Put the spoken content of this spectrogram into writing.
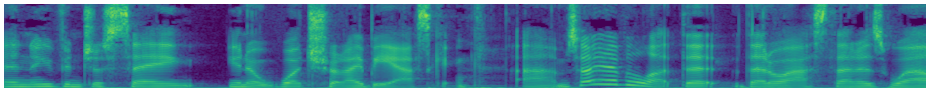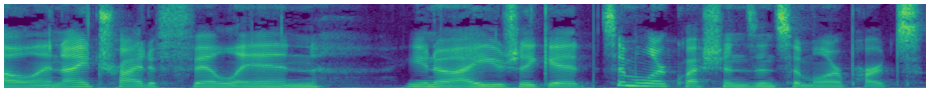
and even just saying, you know, what should I be asking? Um, so I have a lot that that'll ask that as well, and I try to fill in. You know, I usually get similar questions in similar parts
